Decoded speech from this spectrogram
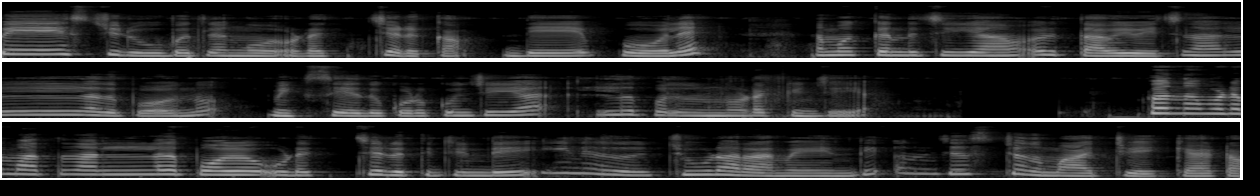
പേസ്റ്റ് രൂപത്തിൽ അങ്ങ് ഉടച്ചെടുക്കാം. ഇതേപോലെ നമുക്കെന്ത് ചെയ്യാം? ഒരു തവി വെച്ച് നല്ലതുപോലെ ഒന്ന് മിക്സ് ചെയ്ത് കൊടുക്കുകയും ചെയ്യാം. നല്ലതുപോലെ ഒന്ന് ഉടയ്ക്കുകയും ചെയ്യാം. ഇപ്പം നമ്മുടെ മത്ത നല്ലതുപോലെ ഉടച്ചെടുത്തിട്ടുണ്ട്. ഇനി ചൂടാറാൻ വേണ്ടി ഒന്ന് ജസ്റ്റ് ഒന്ന് മാറ്റി വയ്ക്കാം കേട്ടോ.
